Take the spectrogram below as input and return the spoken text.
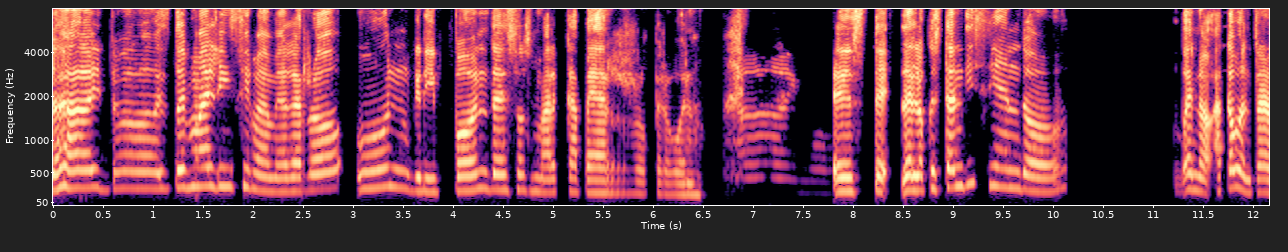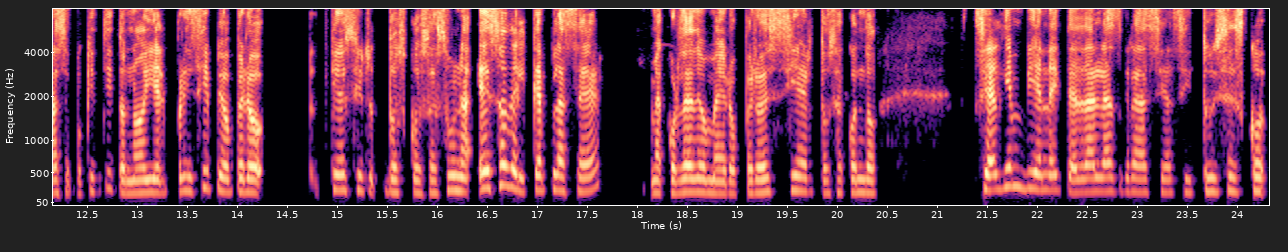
Ay, no, estoy malísima. Me agarró un gripón de esos marca perro, pero bueno. Ay, no. Este, de lo que están diciendo, bueno, acabo de entrar hace poquitito, ¿no? Y el principio, pero quiero decir dos cosas. Una, eso del qué placer, me acordé de Homero, pero es cierto, o sea, cuando, si alguien viene y te da las gracias y tú dices, con,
